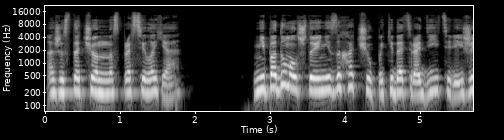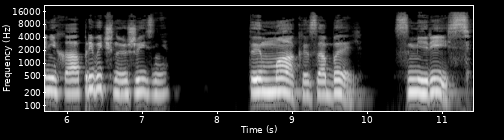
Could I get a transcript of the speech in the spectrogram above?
Ожесточенно спросила я. «Не подумал, что я не захочу покидать родителей, жениха, привычную жизнь?» «Ты маг, Изабель!» «Смирись!»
